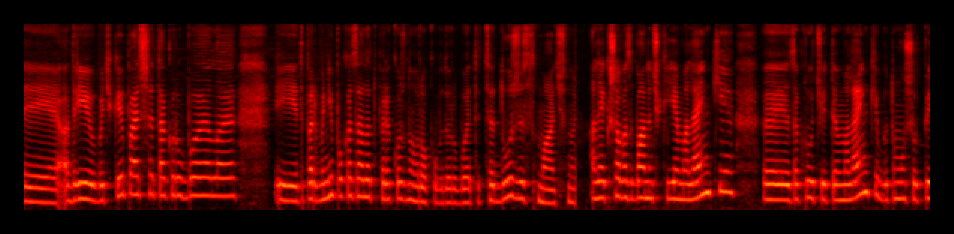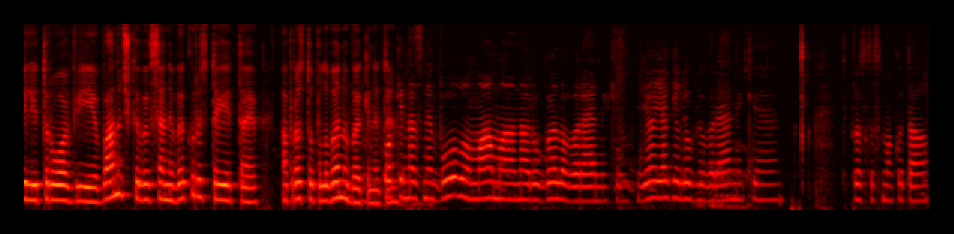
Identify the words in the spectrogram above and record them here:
Е, Андрію батьки перше так робили, і тепер мені показали, тепер я кожного року буду робити. Це дуже смачно. Але якщо у вас баночки є маленькі, е, закручуйте в маленькі, бо тому що в півлітрові баночки ви все не використаєте, а просто половину викинете. Поки нас не було, мама наробила вареників. Я як я люблю вареники. Це просто смакота.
